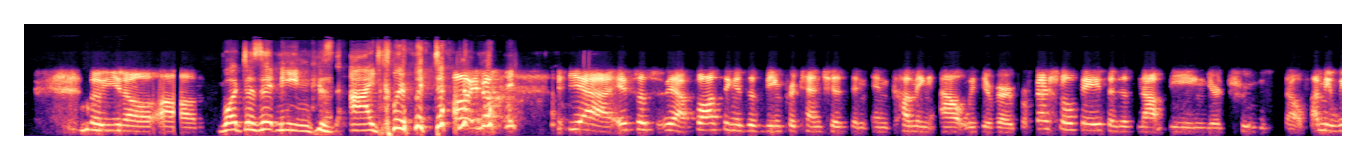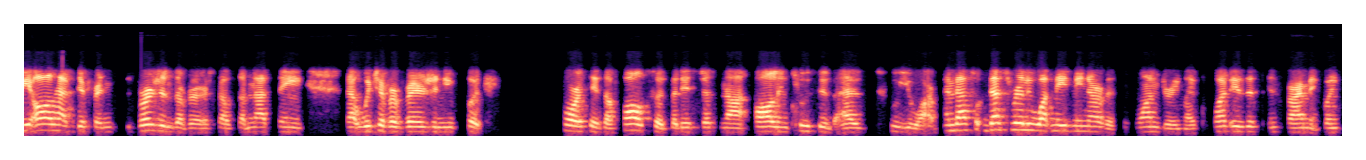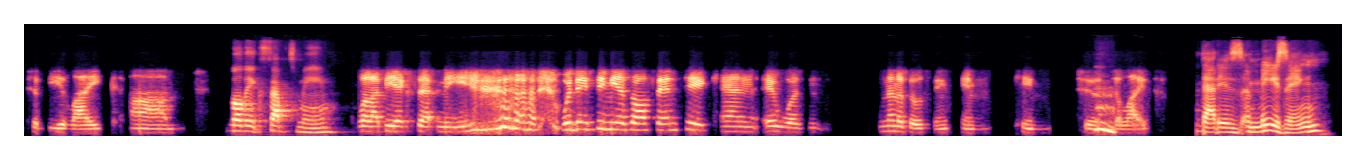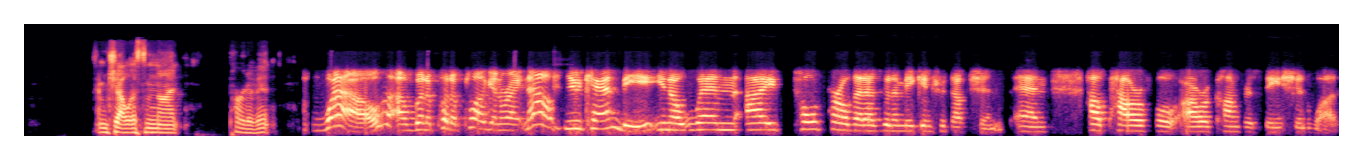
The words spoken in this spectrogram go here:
So you know. Um, what does it mean? Because I clearly don't. I know. yeah, it's just yeah, flossing is just being pretentious and, and coming out with your very professional face and just not being your true self. I mean, we all have different versions of ourselves. I'm not saying that whichever version you put forth is a falsehood, but it's just not all inclusive as who you are. And that's that's really what made me nervous, wondering like what is this environment going to be like? Um, Will they accept me? Will I be accept me? Would they see me as authentic? And it wasn't. None of those things came came to, mm. to life. That is amazing. I'm jealous. I'm not part of it. Well, I'm going to put a plug in right now. You can be. You know, when I told Pearl that I was going to make introductions and how powerful our conversation was,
